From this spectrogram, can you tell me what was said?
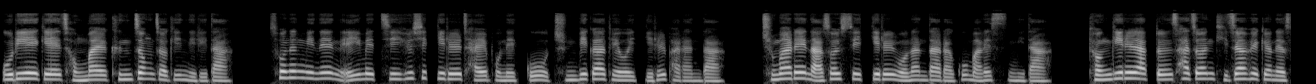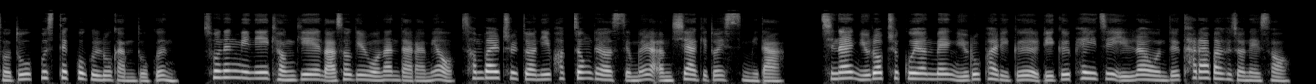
우리에게 정말 긍정적인 일이다. 손흥민은 A매치 휴식기를 잘 보냈고 준비가 되어 있기를 바란다. 주말에 나설 수 있기를 원한다라고 말했습니다. 경기를 앞둔 사전 기자회견에서도 포스테코글로 감독은 손흥민이 경기에 나서길 원한다라며 선발 출전이 확정되었음을 암시하기도 했습니다. 지난 유럽축구연맹 유로파리그 리그 페이지 1라운드 카라바흐전에서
